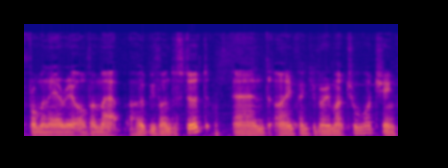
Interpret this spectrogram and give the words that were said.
from an area of a map. I hope you've understood, and I thank you very much for watching.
